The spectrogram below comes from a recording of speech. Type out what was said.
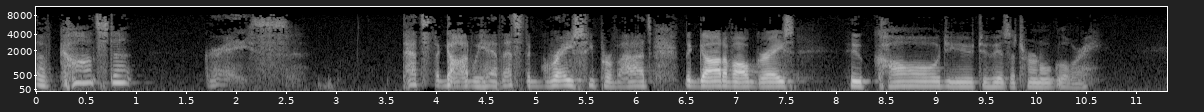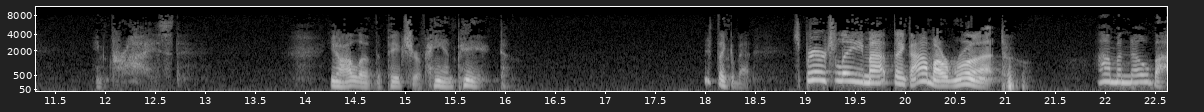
of constant grace. That's the God we have. That's the grace He provides. The God of all grace who called you to His eternal glory in Christ. You know, I love the picture of handpicked. You think about it. Spiritually, you might think, I'm a runt. I'm a nobody.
